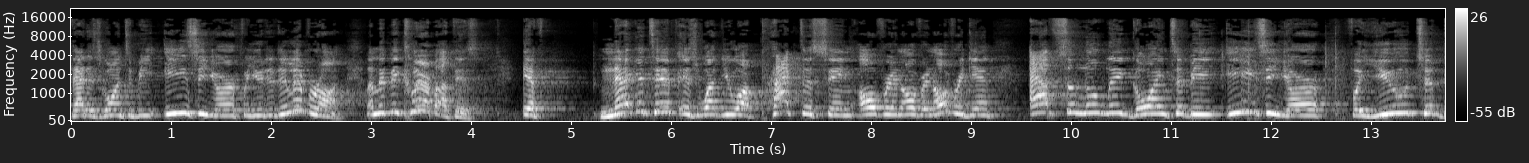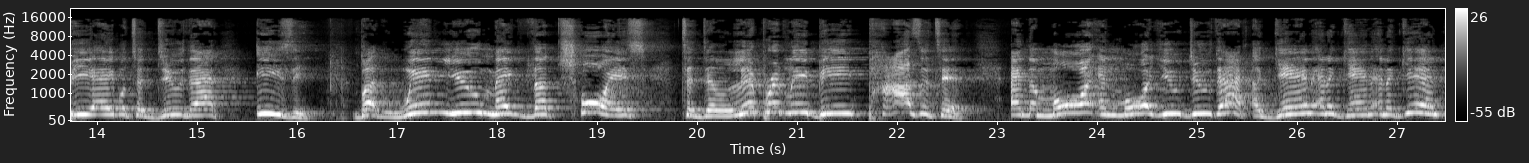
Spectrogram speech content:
that is going to be easier for you to deliver on. Let me be clear about this. If Negative is what you are practicing over and over and over again. Absolutely going to be easier for you to be able to do that easy. But when you make the choice to deliberately be positive, and the more and more you do that again and again and again,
